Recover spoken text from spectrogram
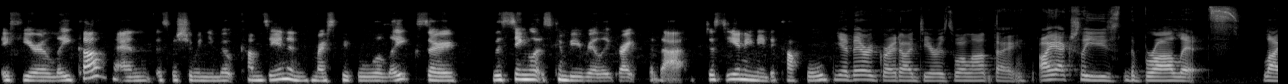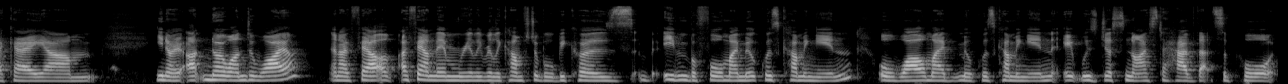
if you're a leaker and especially when your milk comes in and most people will leak. So the singlets can be really great for that. Just you only need a couple. Yeah, they're a great idea as well, aren't they? I actually use the bralettes like a um, you know, uh, no underwire and I found I found them really really comfortable because even before my milk was coming in or while my milk was coming in, it was just nice to have that support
